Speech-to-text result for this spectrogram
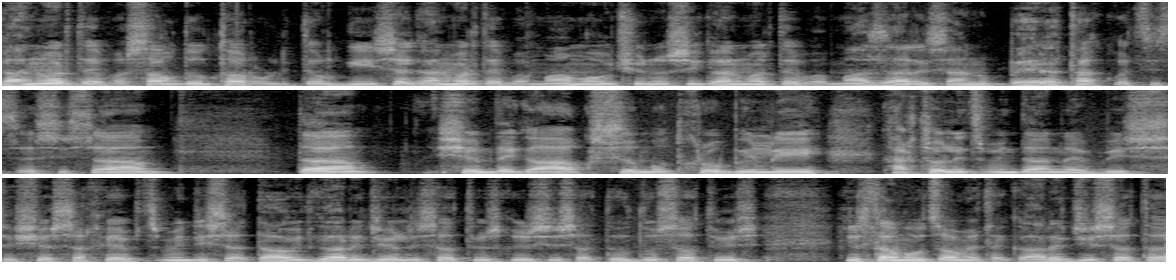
განმარტება სამღვდელმთავრო ლიტურგიისა განმარტება მამაუჩინოსი განმარტება მაზარის ანუ ბერათაკვეცის წესისა და შემდეგ აქვს მოთხრობილი ქართული წმინდანების შესახებ წმინდისა დავით გარეჯელისათვის, ღირსისა დოდოსათვის, ღირსთამოწამეთა გარეჯისათა,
